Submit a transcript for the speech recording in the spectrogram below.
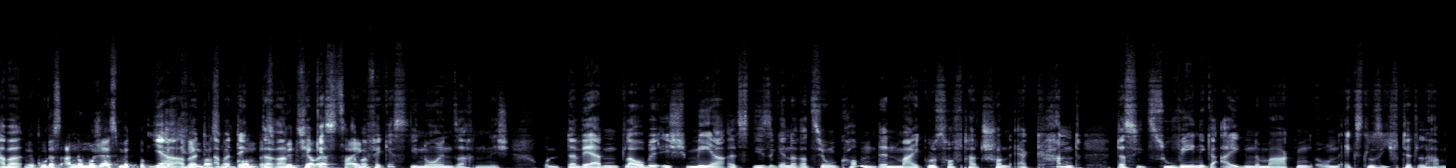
Aber ja, gut, das andere muss ich erst mit ja, aber, was aber noch denk kommt. Das daran, aber vergesst, zeigen. aber vergesst die neuen Sachen nicht. Und da werden, glaube ich, mehr als diese Generation kommen. Denn Microsoft hat schon erkannt, dass sie zu wenige eigene Marken und Exklusivtitel haben.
